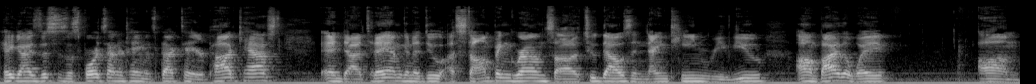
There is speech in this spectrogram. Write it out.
Hey guys, this is a Sports Entertainment Spectator podcast, and uh, today I'm gonna do a Stomping Grounds uh, 2019 review. Um, by the way, um,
